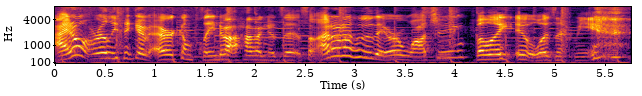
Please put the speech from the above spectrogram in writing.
I don't really think I've ever complained about having a zit. So I don't know who they were watching, but like it wasn't me.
